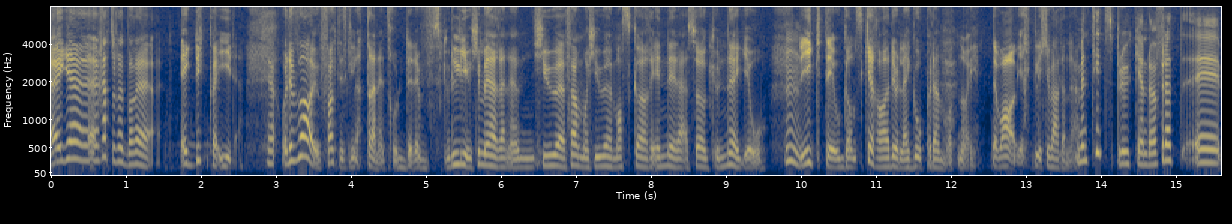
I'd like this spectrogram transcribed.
Jeg eh, rett og slett bare jeg dykka i det. Ja. Og det var jo faktisk lettere enn jeg trodde. Det skulle jo ikke mer enn 20-25 masker inni det, så kunne jeg jo Mm. Det gikk det jo ganske radig å legge opp på den måten òg. Det var virkelig ikke verre enn det. Men tidsbruken, da? For at eh,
